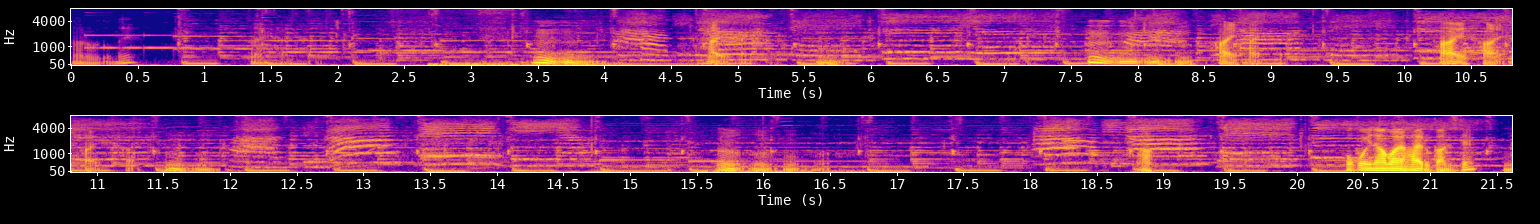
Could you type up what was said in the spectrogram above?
なるほどね。はいはいはい。うんうん。はいはい。うん。うんうんうんうん。はいはいはい。はいはいはいはい。うんうん。うんうんうんうん。あ、ここに名前入る感じでうん。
